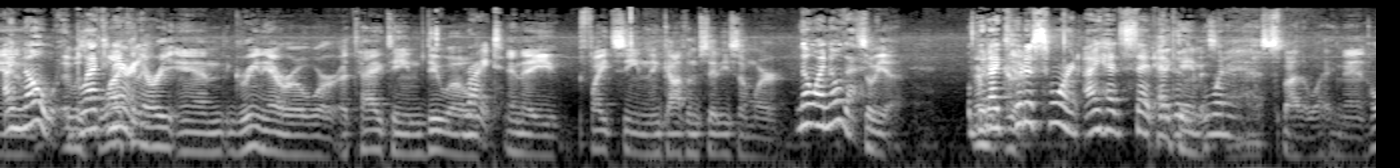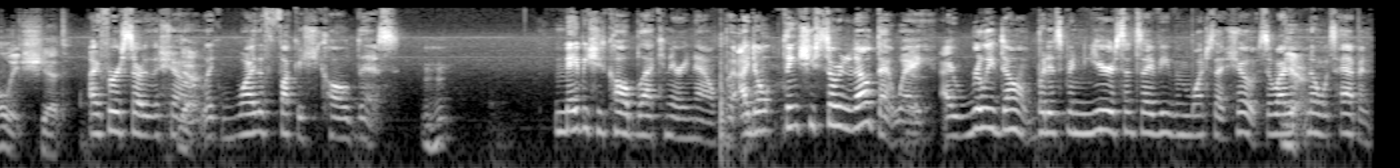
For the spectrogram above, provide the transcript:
And I know, it was Black Canary. Canary and Green Arrow were a tag team duo, Right. In a fight scene in Gotham City somewhere. No, I know that, So yeah, but mean, I yeah. could have sworn I had said that at the game is when ass. By the way, man, holy shit. I first started the show, Yeah. like, why the fuck is she called this? Mhm. Maybe she's called Black Canary now, but I don't think she started out that way. I really don't. But it's been years since I've even watched that show, so I Yeah. don't know what's happened.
